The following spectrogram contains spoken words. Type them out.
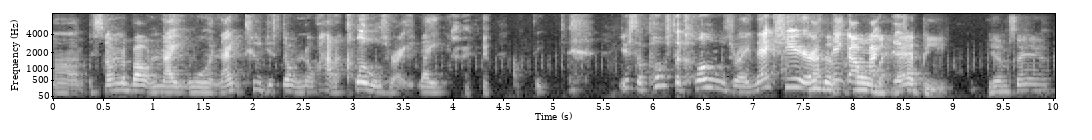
Um, something about night one, night two just don't know how to close right. Like you're supposed to close right. Next year, I think I might just, happy. You know what I'm saying?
